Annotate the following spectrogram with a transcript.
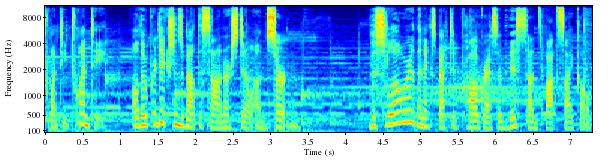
2020, although predictions about the sun are still uncertain. The slower than expected progress of this sunspot cycle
